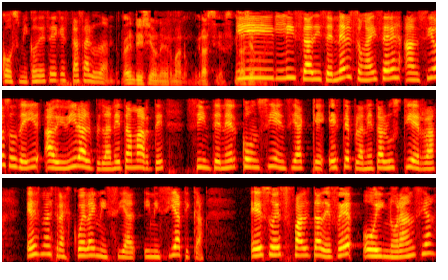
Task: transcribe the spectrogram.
cósmicos. Desde que está saludando. Bendiciones, hermano. Gracias. y Lisa dice, Nelson, hay seres ansiosos de ir a vivir al planeta Marte sin tener conciencia que este planeta Luz Tierra es nuestra escuela iniciática ¿Eso es falta de fe o ignorancia?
